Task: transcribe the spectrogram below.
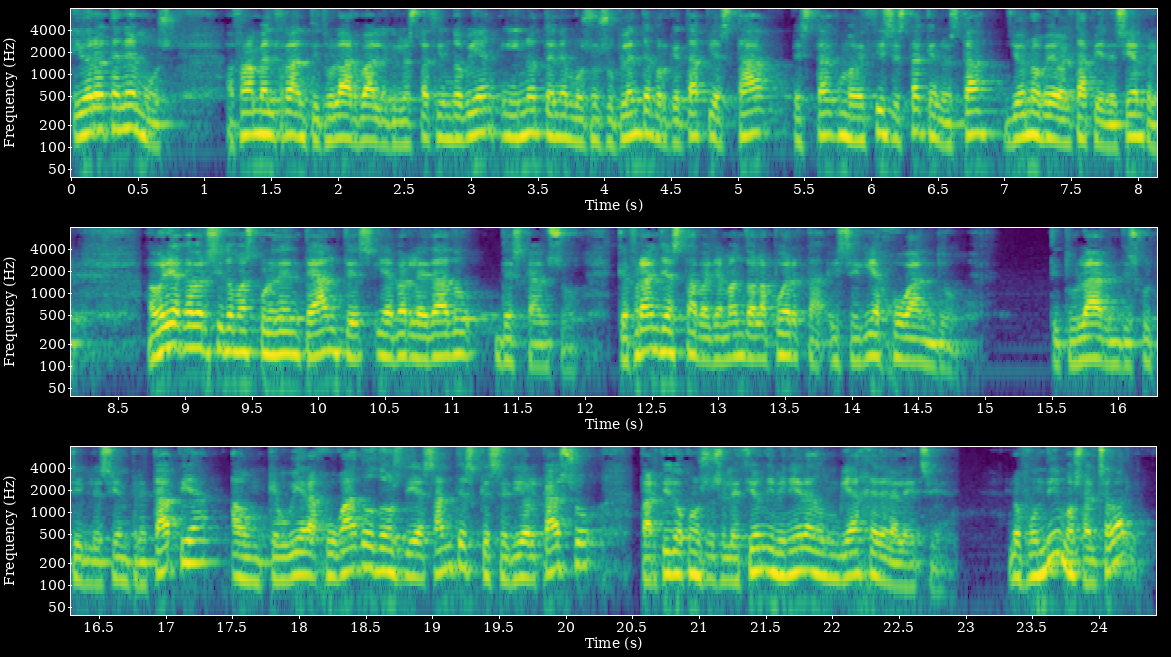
Y ahora tenemos a Fran Beltrán titular, vale, que lo está haciendo bien, y no tenemos un suplente porque Tapia está, está, como decís, está que no está. Yo no veo el Tapia de siempre. Habría que haber sido más prudente antes y haberle dado descanso. Que Fran ya estaba llamando a la puerta y seguía jugando. Titular indiscutible siempre Tapia, aunque hubiera jugado dos días antes que se dio el caso, partido con su selección y viniera de un viaje de la leche. Lo fundimos al chaval.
